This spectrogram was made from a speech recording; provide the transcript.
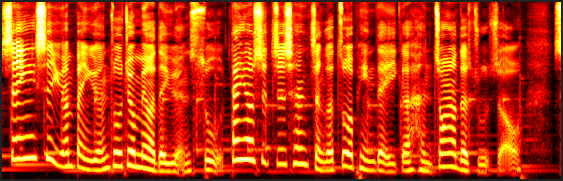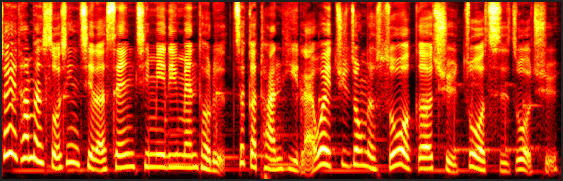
声音是原本原作就没有的元素，但又是支撑整个作品的一个很重要的主轴。所以他们索性起了 Sentimental 这个团体来为剧中的所有歌曲作词作曲。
